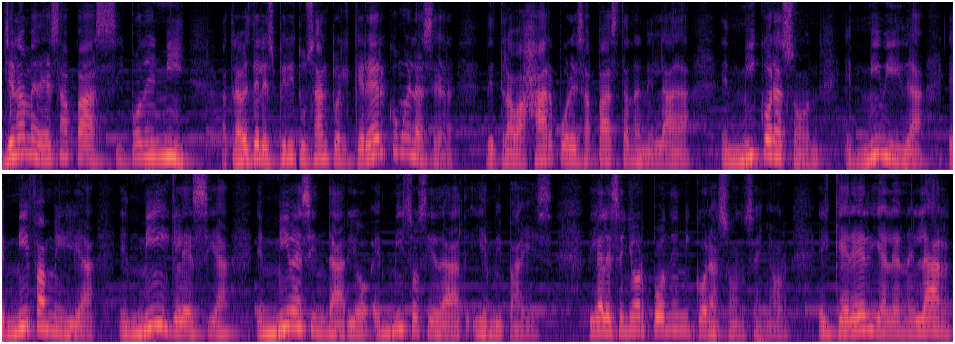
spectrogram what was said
Lléname de esa paz y pon en mí, a través del Espíritu Santo, el querer como el hacer, de trabajar por esa paz tan anhelada en mi corazón, en mi vida, en mi familia, en mi iglesia, en mi vecindario, en mi sociedad y en mi país. Dígale, Señor, pon en mi corazón, Señor, el querer y el anhelar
